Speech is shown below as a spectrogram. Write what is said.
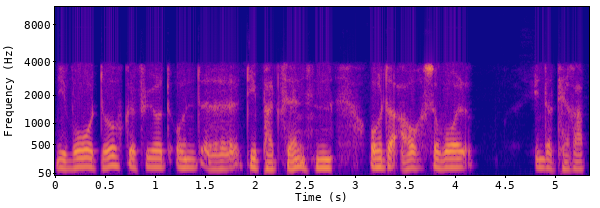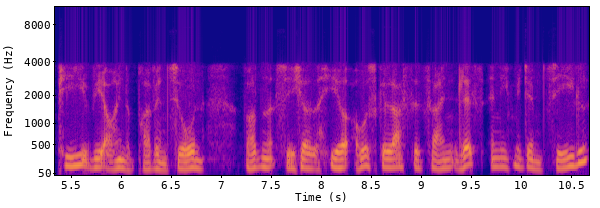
Niveau durchgeführt und äh, die Patienten oder auch sowohl in der Therapie wie auch in der Prävention werden sicher hier ausgelastet sein, letztendlich mit dem Ziel,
